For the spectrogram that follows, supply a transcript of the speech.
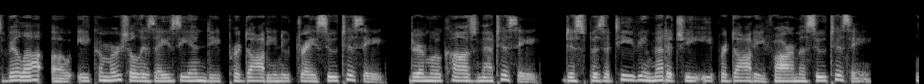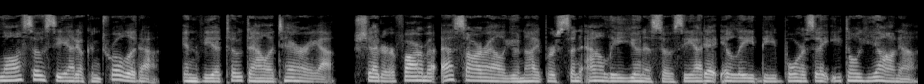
Svilla o e commercializzazione di prodotti nutraceutici, dermocosmetici, dispositivi medici e prodotti farmaceutici. La società controllata, in via totalitaria, Shedir Pharma SRL Unipersonale una società di borsa italiana.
